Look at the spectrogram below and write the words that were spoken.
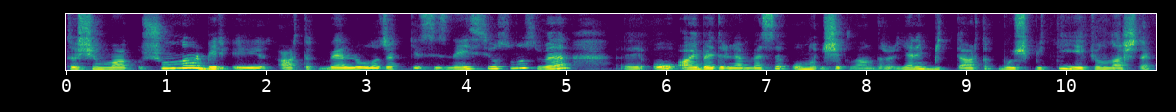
taşınmak şunlar bir e, artık belli olacak ki siz ne istiyorsunuz ve e, o ay belirlenmesi onu ışıklandırır. Yani bitti artık bu iş bitti yekunlaştı.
